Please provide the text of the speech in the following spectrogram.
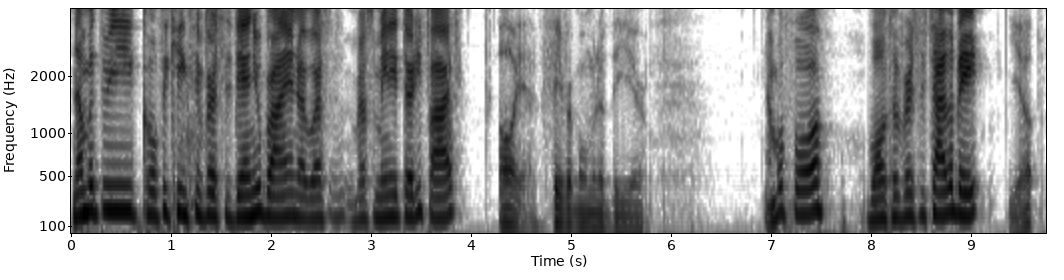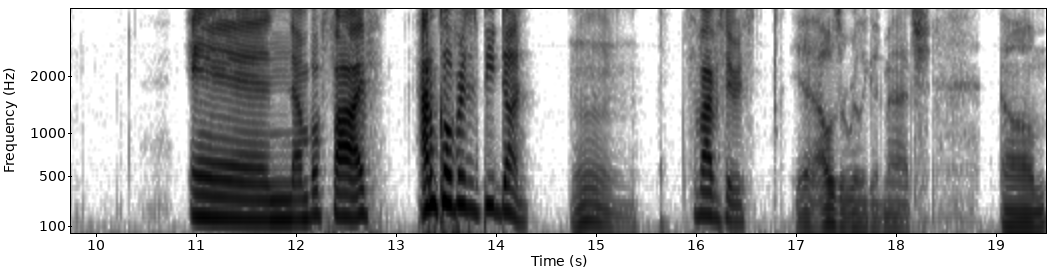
Number three, Kofi Kingston versus Daniel Bryan at Wres- WrestleMania 35. Oh yeah, favorite moment of the year. Number four, Walter versus Tyler Bate. Yep. And number five, Adam Cole versus Pete Dunne. Mm. Survivor Series. Yeah, that was a really good match. Um,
